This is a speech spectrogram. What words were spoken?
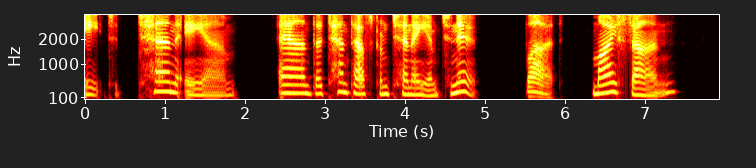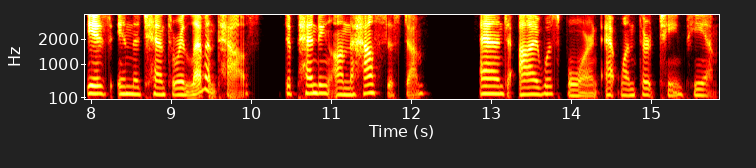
8 to 10 a.m., and the 10th house from 10 a.m. to noon. But my sun is in the 10th or 11th house, depending on the house system, and I was born at 1:13 p.m.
